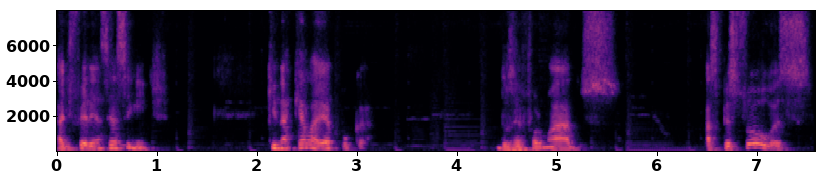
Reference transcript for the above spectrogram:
a diferença é a seguinte, que naquela época dos reformados, as pessoas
